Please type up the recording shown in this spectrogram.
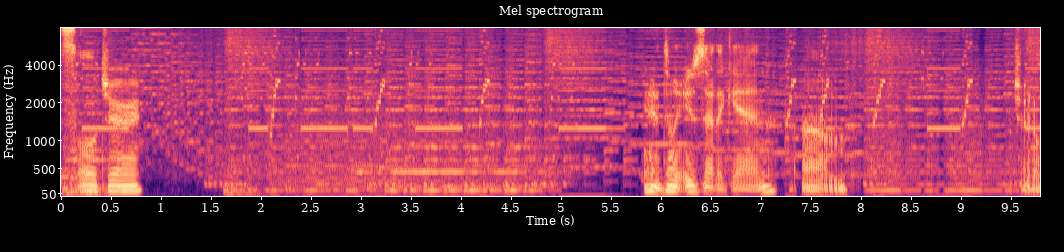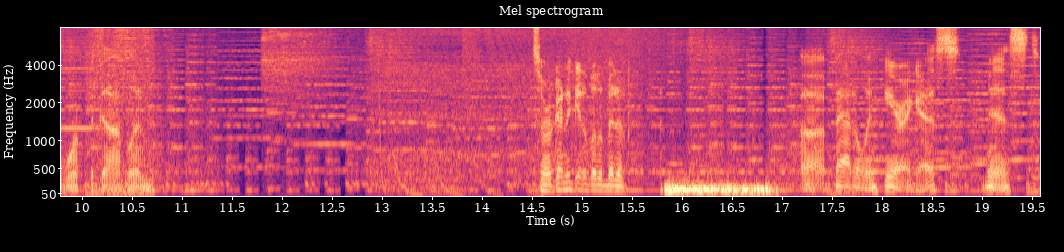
Soldier. Yeah, don't use that again. Um, try to warp the goblin. So we're gonna get a little bit of uh, battle in here, I guess. Missed.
